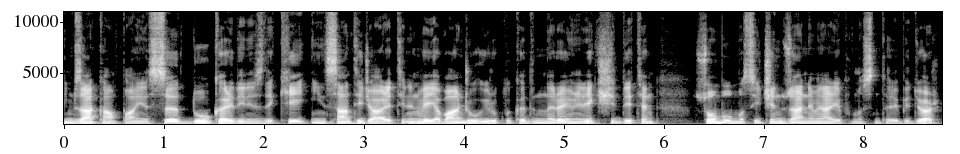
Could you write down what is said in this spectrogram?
imza kampanyası Doğu Karadeniz'deki insan ticaretinin ve yabancı uyruklu kadınlara yönelik şiddetin son bulması için düzenlemeler yapılmasını talep ediyor.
